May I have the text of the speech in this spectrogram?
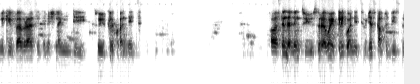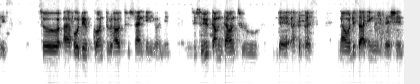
Wikivibrance International Day. So you click on it. I'll send a link to you so that when you click on it, you just come to this place. So I've already gone through how to sign in your name. So, so you come down to the articles. Now these are English versions,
